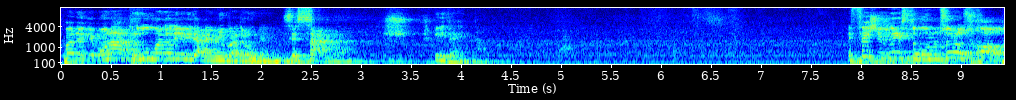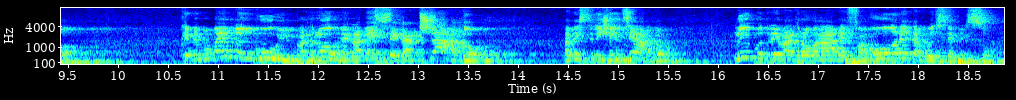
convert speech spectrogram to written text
Poi ne chiamò un altro tu quanto devi dare al mio padrone? 60 Shhh, scrivi 30 e fece questo con un solo scopo che nel momento in cui il padrone l'avesse cacciato l'avesse licenziato lui poteva trovare favore da queste persone.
